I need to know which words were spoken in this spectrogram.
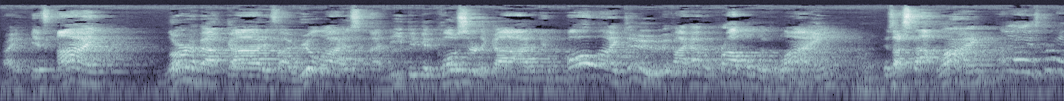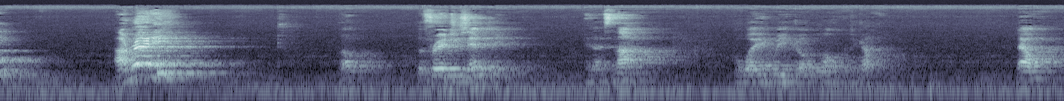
Right? If I learn about God, if I realize I need to get closer to God, and all I do if I have a problem with lying is I stop lying, oh, it's great. I'm ready. Well, the fridge is empty, and that's not the way we go home to God. Now,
